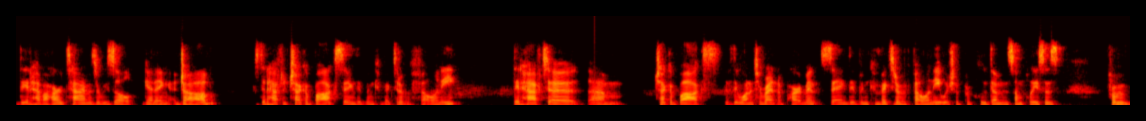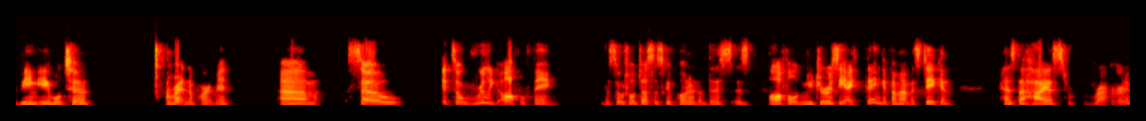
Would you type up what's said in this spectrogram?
they'd have a hard time as a result getting a job because they'd have to check a box saying they've been convicted of a felony. They'd have to um, check a box if they wanted to rent an apartment saying they've been convicted of a felony, which would preclude them in some places from being able to rent an apartment. Um, so it's a really awful thing. The social justice component of this is awful. New Jersey, I think, if I'm not mistaken, has the highest record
